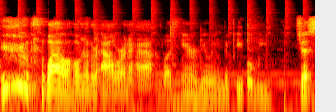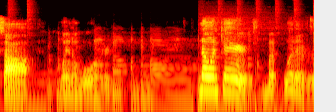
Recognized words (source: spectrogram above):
wow, a whole another hour and a half of us interviewing the people we just saw win award. No one cares, but whatever.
